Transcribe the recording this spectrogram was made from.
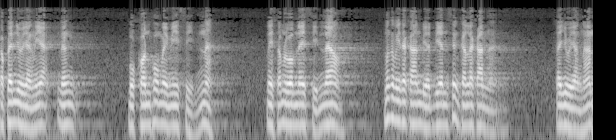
ก็เป็นอยู่อย่างนี้เรื่องบุคคลผู้ไม่มีศีลนะไม่สำรวมในศีลแล้ว มันก็มีแต่การเบียดเบียนซึ่งกันและกันนะ แต่อยู่อย่างนั้น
